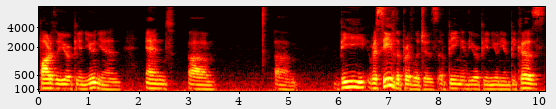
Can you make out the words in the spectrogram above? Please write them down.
part of the European Union and um, um, be receive the privileges of being in the European Union because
